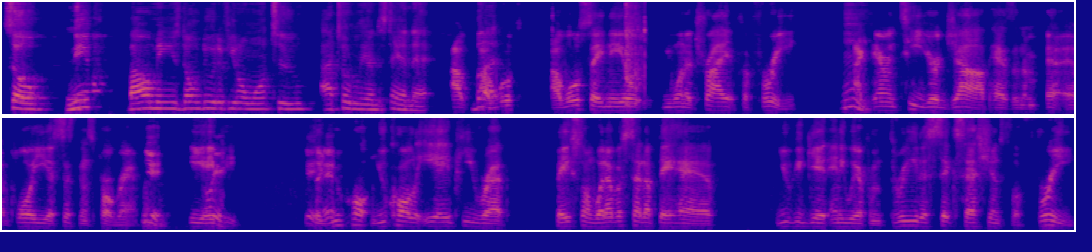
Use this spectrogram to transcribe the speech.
So Neil, by all means, don't do it if you don't want to. I totally understand that. I, I But- will, I will say, Neil, you want to try it for free. I Mm, guarantee your job has an uh, employee assistance program, Yeah. EAP. Yeah, So yeah. you call you call the EAP rep based on whatever setup they have. You could get anywhere from three to six sessions for free,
